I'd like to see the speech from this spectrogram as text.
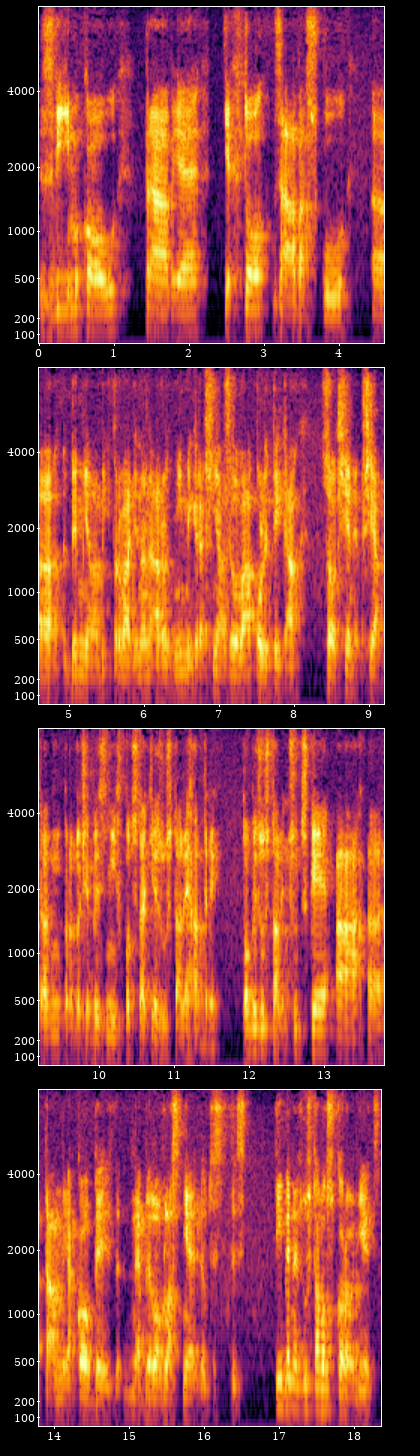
s výjimkou právě těchto závazků by měla být prováděna národní migrační a azylová politika, což je nepřijatelný, protože by z ní v podstatě zůstaly hadry to by zůstaly cucky a e, tam jako by nebylo vlastně, tý by nezůstalo skoro nic.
